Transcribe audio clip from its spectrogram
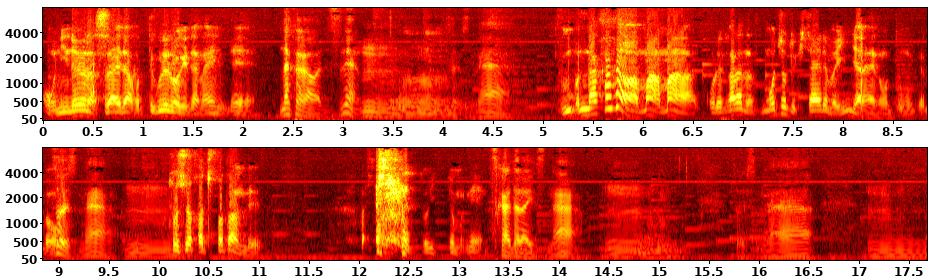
鬼のようなスライダー放ってくれるわけじゃないんで、中川ですね。うん、うんそうですね。中川はまあまあ、これからだもうちょっと鍛えればいいんじゃないのと思うけど、そうですね。うん。今年は勝ちパターンで、と言ってもね、使えたらいいですね。うん。そうですね。うん。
